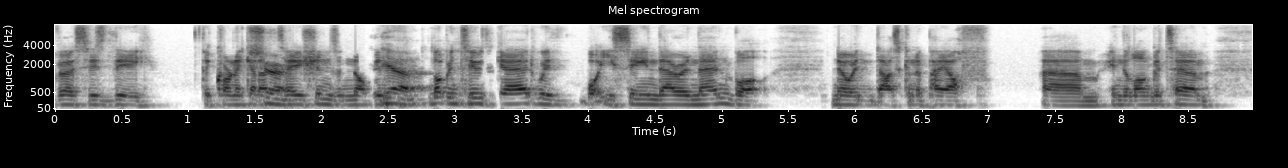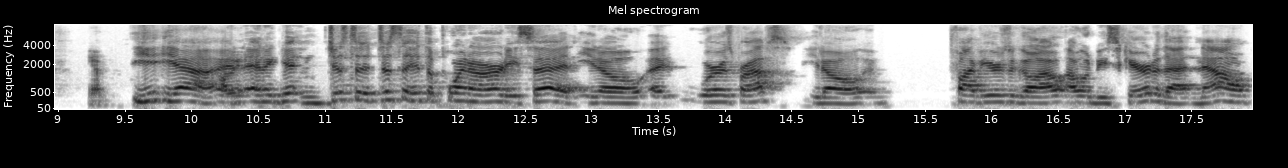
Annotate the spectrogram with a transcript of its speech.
versus the the chronic adaptations sure. and not been yeah. not been too scared with what you're seeing there and then, but knowing that's going to pay off um, in the longer term. Yeah, yeah, and, and again, just to just to hit the point I already said, you know, whereas perhaps you know five years ago, I, I, would be scared of that. Now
